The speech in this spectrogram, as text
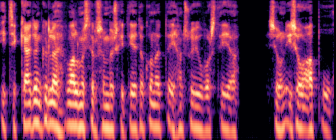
itse käytän kyllä valmistelussa myöskin tietokonetta ihan sujuvasti ja se on iso apu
